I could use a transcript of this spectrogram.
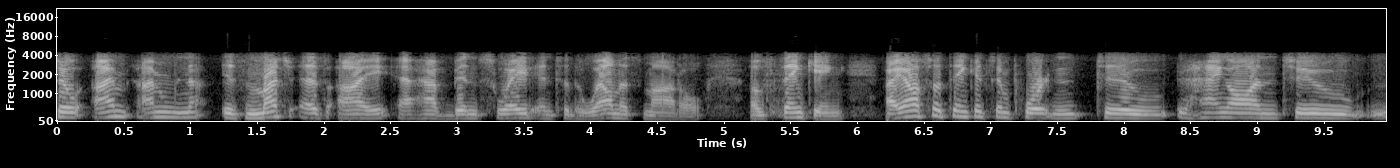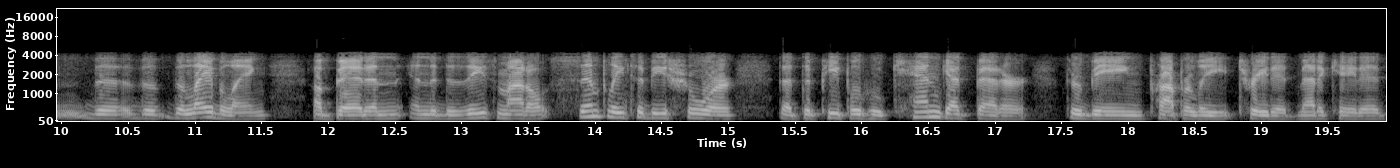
So i'm i'm not, as much as i have been swayed into the wellness model of thinking i also think it's important to hang on to the the, the labeling a bit in, in the disease model simply to be sure that the people who can get better through being properly treated, medicated,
